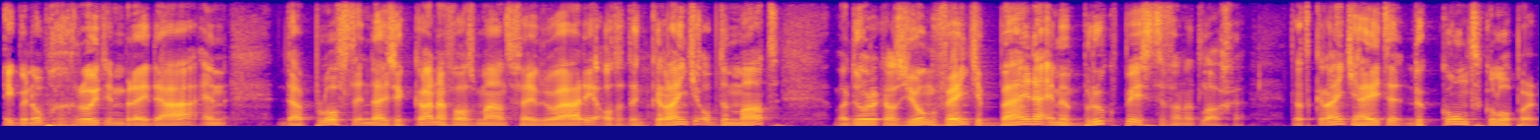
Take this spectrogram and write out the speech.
Ik ben opgegroeid in Breda en daar plofte in deze carnavalsmaand februari altijd een krantje op de mat, waardoor ik als jong ventje bijna in mijn broek piste van het lachen. Dat krantje heette De Kontklopper.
